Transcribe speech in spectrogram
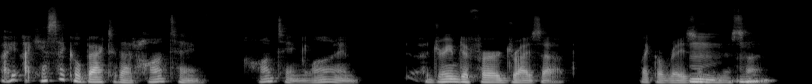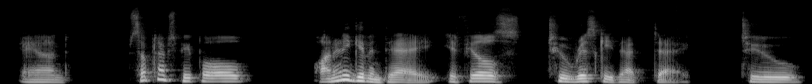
I, I guess I go back to that haunting, haunting line. A dream deferred dries up like a raisin in the Mm, sun. And sometimes people, on any given day, it feels too risky that day to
